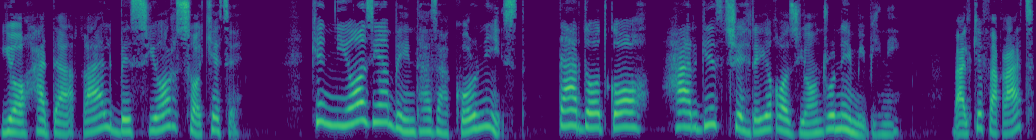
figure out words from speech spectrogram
یا حداقل بسیار ساکته که نیازی هم به این تذکر نیست. در دادگاه هرگز چهره قاضیان رو نمی‌بینیم. بلکه فقط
